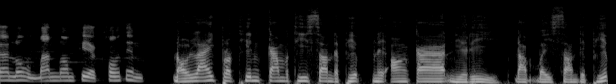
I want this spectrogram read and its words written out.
តែលោកមិនបាននាំគេឲ្យខុសទេ ដោយឡែកប្រធានកម្មវិធីសន្តិភាពនៃអង្គការនារីដើម្បីសន្តិភាព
